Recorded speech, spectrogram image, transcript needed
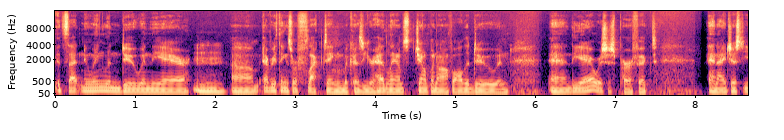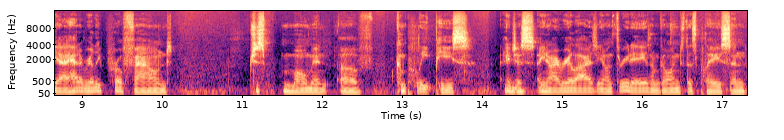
it's that New England dew in the air. Um, everything's reflecting because your headlamps jumping off all the dew and and the air was just perfect. And I just yeah, I had a really profound just moment of complete peace. It just, you know, I realized, you know, in three days I'm going to this place and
